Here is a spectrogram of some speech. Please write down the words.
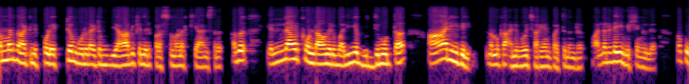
നമ്മുടെ നാട്ടിൽ ഇപ്പോൾ ഏറ്റവും കൂടുതലായിട്ട് വ്യാപിക്കുന്ന ഒരു പ്രശ്നമാണ് ക്യാൻസർ. അത് എല്ലാവർക്കും ഉണ്ടാകുന്ന ഒരു വലിയ ബുദ്ധിമുട്ട് ആ രീതിയിൽ നമുക്ക് അനുഭവിച്ചറിയാൻ പറ്റുന്നുണ്ട് പലരുടെയും വിഷയങ്ങളിൽ. നോക്കൂ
